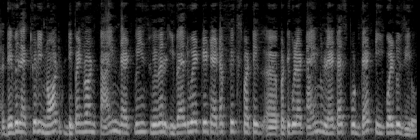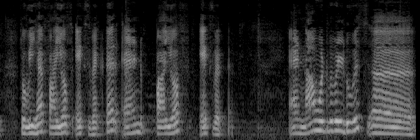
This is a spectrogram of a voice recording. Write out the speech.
they will actually not depend on time. That means we will evaluate it at a fixed partic uh, particular time. Let us put that equal to 0. So we have phi of x vector and pi of x vector. And now what we will do is, uh,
